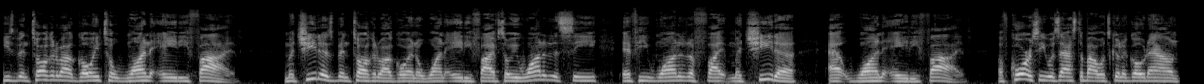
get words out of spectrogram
He's been talking about going to 185. Machida has been talking about going to 185, so he wanted to see if he wanted to fight Machida at 185. Of course, he was asked about what's going to go down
